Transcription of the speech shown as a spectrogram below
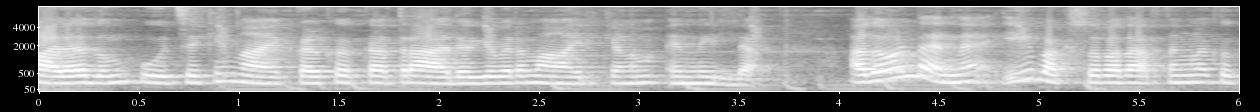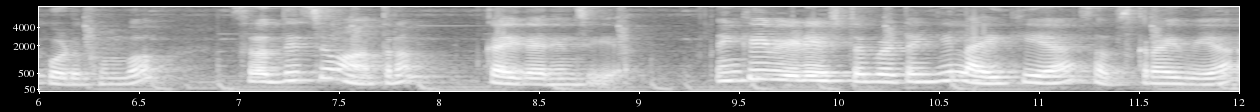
പലതും പൂച്ചയ്ക്കും നായ്ക്കൾക്കൊക്കെ അത്ര ആരോഗ്യപരമായിരിക്കണം എന്നില്ല. അതുകൊണ്ട് തന്നെ ഈ ഭക്ഷണപദാർത്ഥങ്ങളൊക്കെ കൊടുക്കുമ്പോൾ ശ്രദ്ധിച്ചു മാത്രം കൈകാര്യം ചെയ്യുക. നിങ്ങൾക്ക് ഈ വീഡിയോ ഇഷ്ടപ്പെട്ടെങ്കിൽ ലൈക്ക് ചെയ്യുക സബ്സ്ക്രൈബ് ചെയ്യുക.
